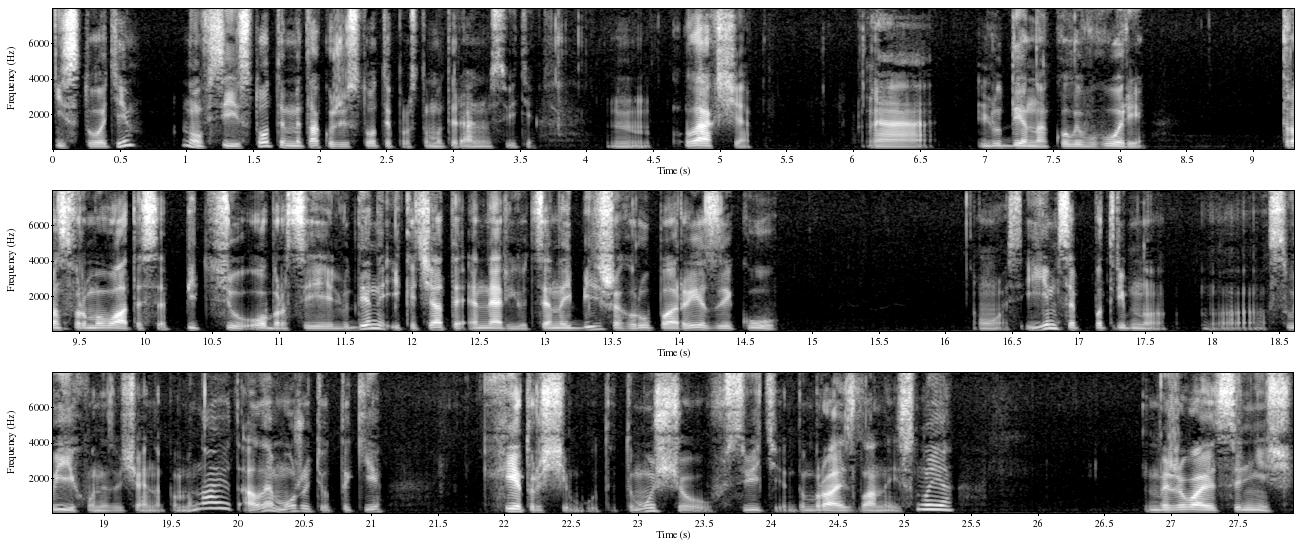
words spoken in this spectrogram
істоті, ну, всі істоти, ми також істоти просто в матеріальному світі. Легше е, людина, коли в горі, трансформуватися під цю образ цієї людини і качати енергію. Це найбільша група ризику. Ось. І їм це потрібно е, своїх, вони, звичайно, поминають, але можуть от такі хитрощі бути. Тому що в світі добра і зла не існує, виживають сильніші.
